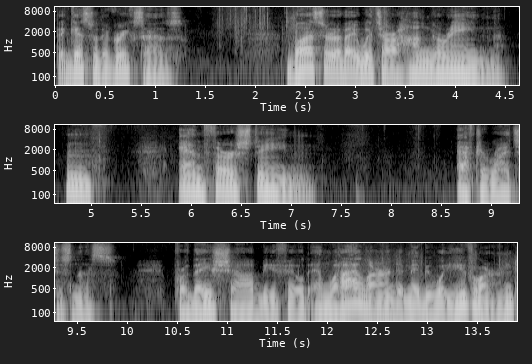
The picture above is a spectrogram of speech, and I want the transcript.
But guess what the Greek says? Blessed are they which are hungering and thirsting after righteousness, for they shall be filled. And what I learned, and maybe what you've learned,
